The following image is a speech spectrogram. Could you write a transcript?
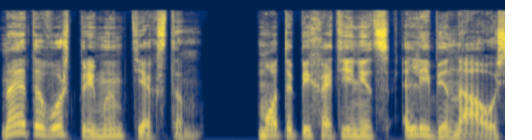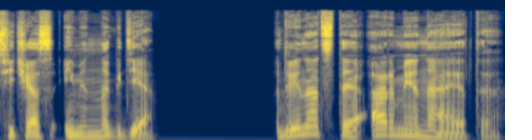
На это вождь прямым текстом. Мотопехотинец Либинау сейчас именно где? 12-я армия на это.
